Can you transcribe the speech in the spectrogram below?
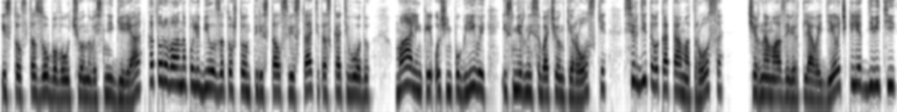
Из толстозобого ученого Снегиря, которого она полюбила за то, что он перестал свистать и таскать воду, маленькой, очень пугливой и смирной собачонки Роски, сердитого кота Матроса, черномазой вертлявой девочки лет девяти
